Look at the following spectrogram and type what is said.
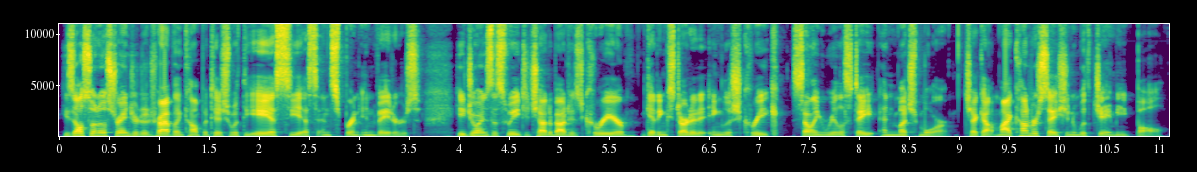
He's also no stranger to traveling competition with the ASCS and Sprint Invaders. He joins this week to chat about his career, getting started at English Creek, selling real estate, and much more. Check out my conversation with Jamie Ball.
